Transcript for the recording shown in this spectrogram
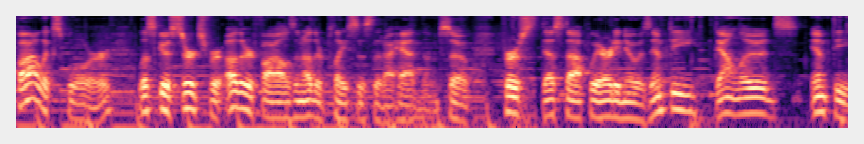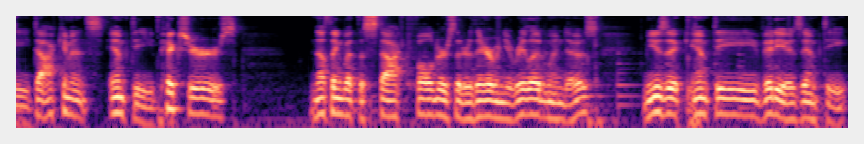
File Explorer, let's go search for other files in other places that I had them. So first desktop we already know is empty, downloads, empty, documents, empty, pictures, nothing but the stock folders that are there when you reload Windows music empty, videos empty.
